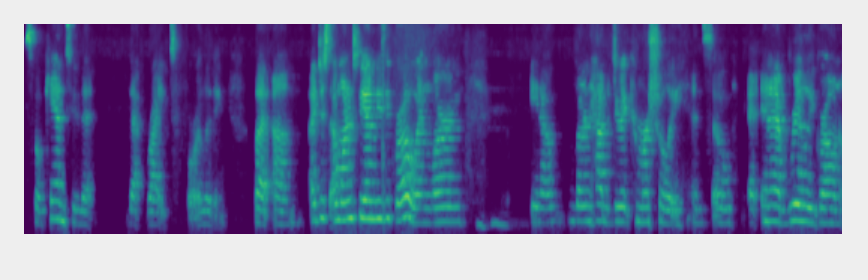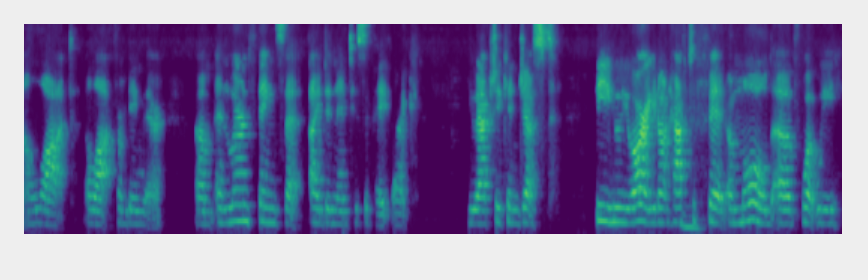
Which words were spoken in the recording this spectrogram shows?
Spokane too that that write for a living. But um, I just I wanted to be on Music Row and learn mm-hmm you know learn how to do it commercially. And so and i've really grown a lot a lot from being there um, and learned things that i didn't anticipate. Like you actually can just be who you are. You don't have to mm-hmm. fit a mold of what we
